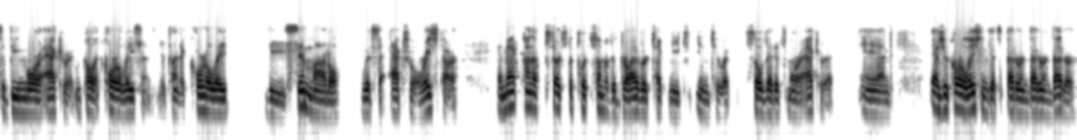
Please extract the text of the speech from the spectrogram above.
to be more accurate. We call it correlation. You're trying to correlate the sim model with the actual race car. And that kind of starts to put some of the driver technique into it so that it's more accurate. And as your correlation gets better and better and better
